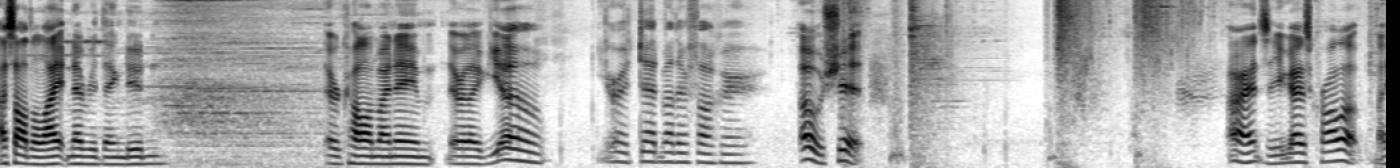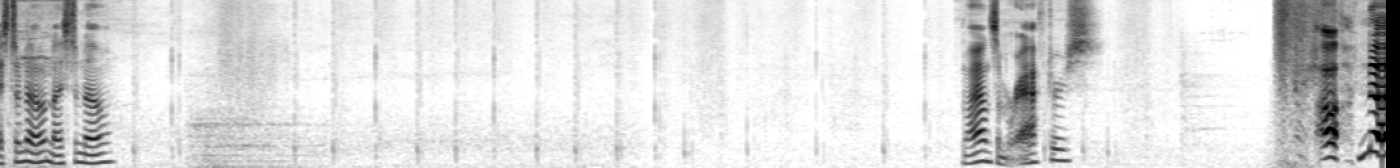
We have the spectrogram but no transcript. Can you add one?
I saw the light and everything, dude. They were calling my name. They were like, yo, you're a dead motherfucker. Oh, shit. Alright, so you guys crawl up. Nice to know, nice to know. Am I on some rafters? Oh, no!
